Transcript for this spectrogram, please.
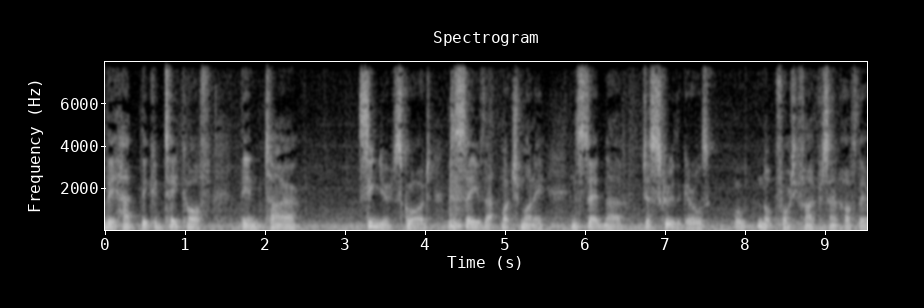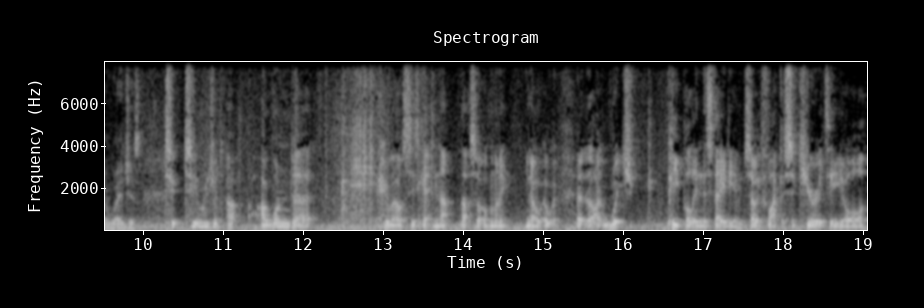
They had. They could take off the entire senior squad to save that much money. Instead, now just screw the girls. We'll knock forty-five percent off their wages. 200 I, I wonder who else is getting that, that sort of money you know uh, like which people in the stadium so if like a security or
